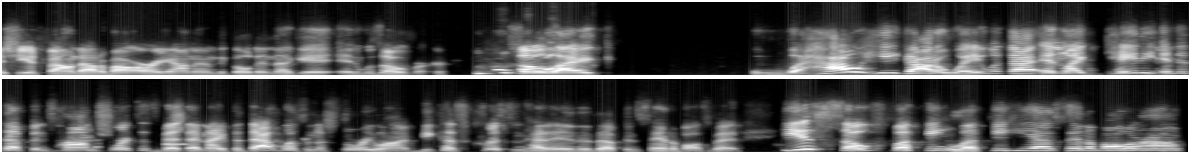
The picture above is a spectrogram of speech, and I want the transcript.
and she had found out about Ariana and the Golden Nugget and it was over. so like how he got away with that and like katie ended up in tom schwartz's bed that night but that wasn't a storyline because kristen had ended up in sandoval's bed he is so fucking lucky he has sandoval around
